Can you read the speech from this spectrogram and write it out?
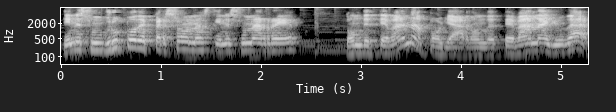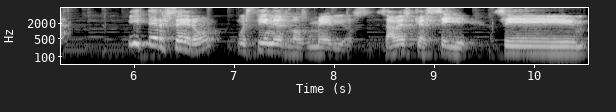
Tienes un grupo de personas, tienes una red donde te van a apoyar, donde te van a ayudar. Y tercero, pues tienes los medios. Sabes que si, si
